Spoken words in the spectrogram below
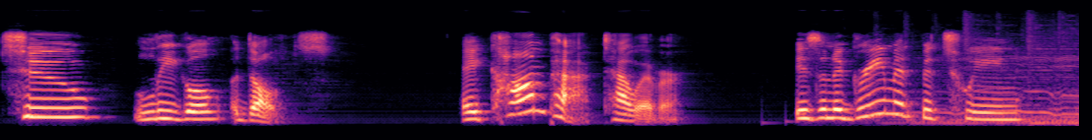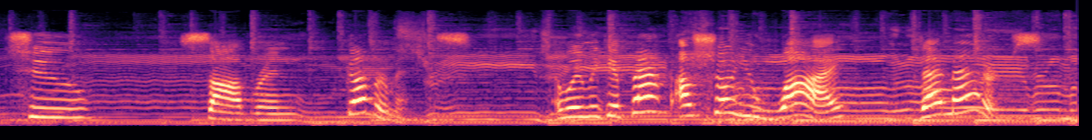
two legal adults. A compact, however, is an agreement between two sovereign governments. And when we get back, I'll show you why that matters.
